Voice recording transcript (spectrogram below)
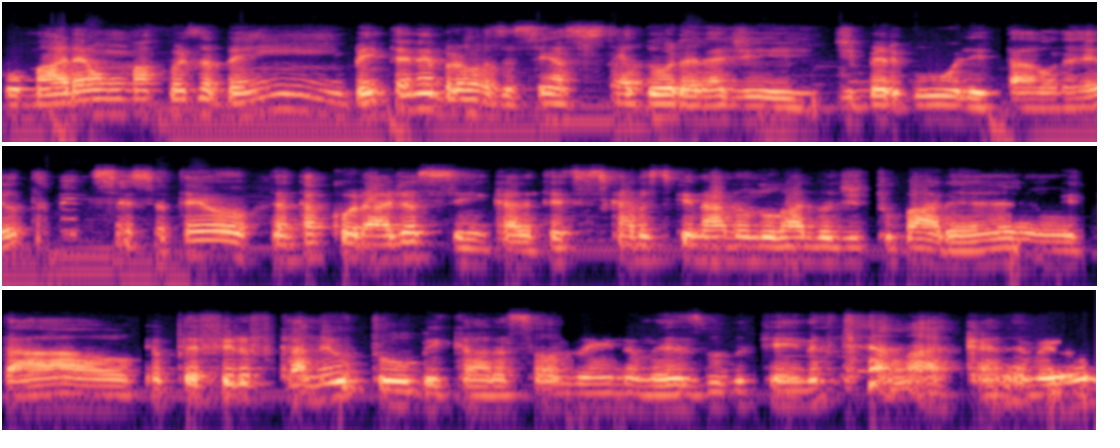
o mar é uma coisa bem, bem tenebrosa assim, assustadora, né? De, de mergulho e tal, né? Eu também não sei se eu tenho tanta coragem assim, cara. Tem esses caras que nadam do lado de tubarão e tal. Eu prefiro ficar no YouTube, cara, só vendo mesmo, do que ainda até lá, cara. Meu,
